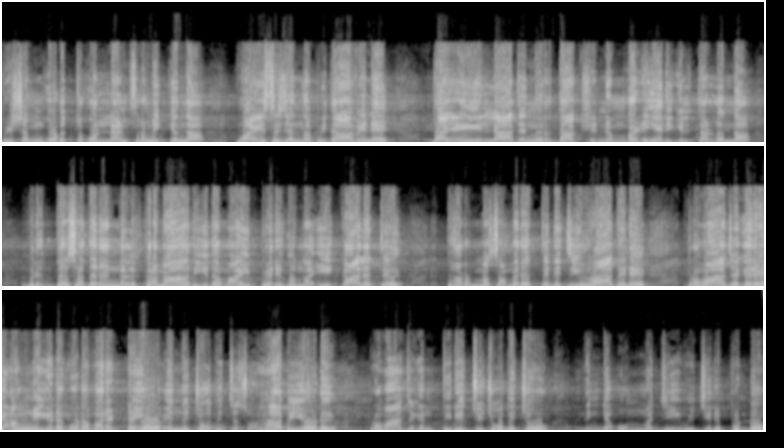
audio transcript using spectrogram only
വിഷം കൊടുത്തു കൊല്ലാൻ ശ്രമിക്കുന്ന വയസ്സ് ചെന്ന പിതാവിനെ ദയയില്ലാതെ നിർദാക്ഷിണ്യം വഴിയരികിൽ തള്ളുന്ന വൃദ്ധസദനങ്ങൾ ക്രമാതീതമായി പെരുകുന്ന ഈ കാലത്ത് ധർമ്മസമരത്തിന് ജിഹാദിന് പ്രവാചകരെ അങ്ങയുടെ കൂടെ വരട്ടെയോ എന്ന് ചോദിച്ച സ്വഹാബിയോട് പ്രവാചകൻ തിരിച്ചു ചോദിച്ചു നിന്റെ ഉമ്മ ജീവിച്ചിരിപ്പുണ്ടോ?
